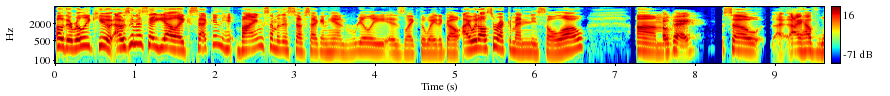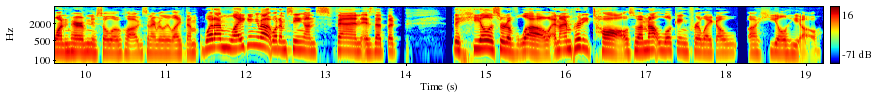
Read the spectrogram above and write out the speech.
Oh, they're really cute. I was gonna say, yeah, like second buying some of this stuff secondhand really is like the way to go. I would also recommend Nisolo. Um, Okay. So I have one pair of Nisolo clogs and I really like them. What I'm liking about what I'm seeing on Sven is that the the heel is sort of low and I'm pretty tall, so I'm not looking for like a, a heel heel.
